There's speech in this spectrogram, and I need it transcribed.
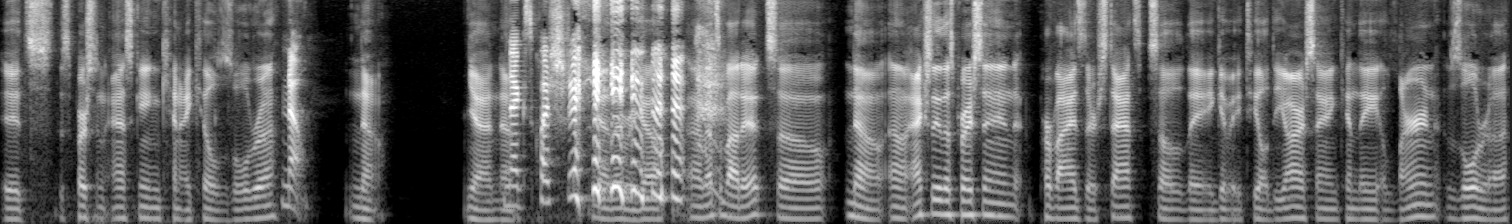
it's this person asking, "Can I kill Zulrah?" no. No. Yeah, no. Next question. yeah, there we go. Uh, that's about it. So no, uh, actually, this person provides their stats. So they give a TLDR saying, can they learn Zulrah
